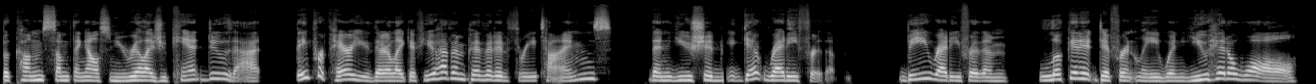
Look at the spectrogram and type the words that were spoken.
becomes something else and you realize you can't do that. They prepare you. They're like, if you haven't pivoted three times, then you should get ready for them. Be ready for them look at it differently when you hit a wall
